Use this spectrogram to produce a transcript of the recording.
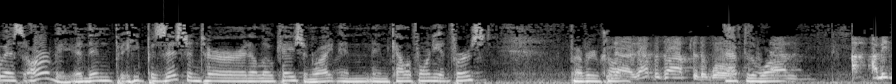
U.S. Army. And then he positioned her in a location right in in California at first. If I recall. No, that was after the war. After the war. Um, I, I mean,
